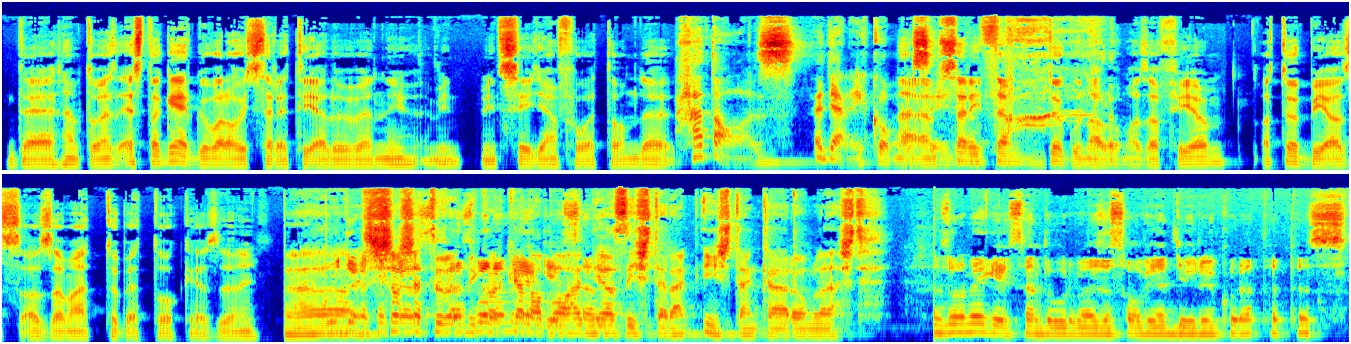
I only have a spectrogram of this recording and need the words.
de nem tudom, ez- ezt a Gergő valahogy szereti elővenni, mint, mint szégyenfoltom, de Hát az. Egy elég komoly nem, szégyen. szerintem dögunalom az a film, a többi az, azzal már többet tudok kezdeni. Uh, Gyerekek, sose ez- tudod, ez mikor kell abba hagyni az Isten, Isten káromlást. Ez valami egészen durva, ez a szovjet gyűrűk urat, tehát ez...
